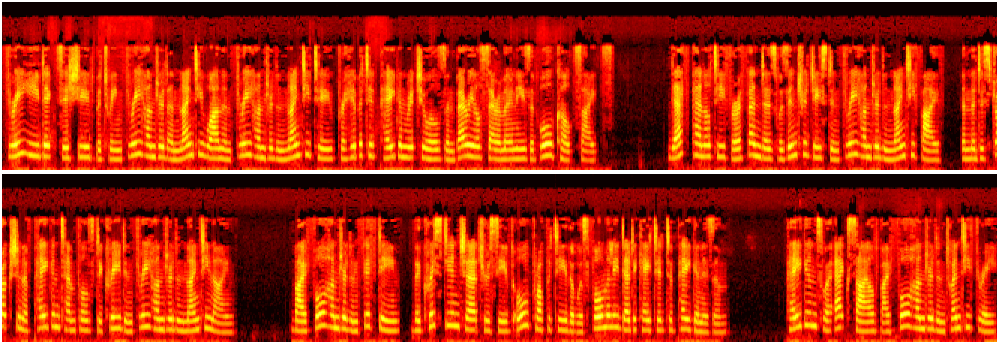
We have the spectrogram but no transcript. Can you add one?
Three edicts issued between 391 and 392 prohibited pagan rituals and burial ceremonies at all cult sites. Death penalty for offenders was introduced in 395, and the destruction of pagan temples decreed in 399. By 415, the Christian Church received all property that was formerly dedicated to paganism. Pagans were exiled by 423,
